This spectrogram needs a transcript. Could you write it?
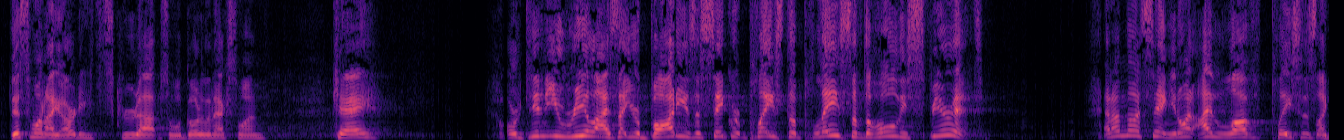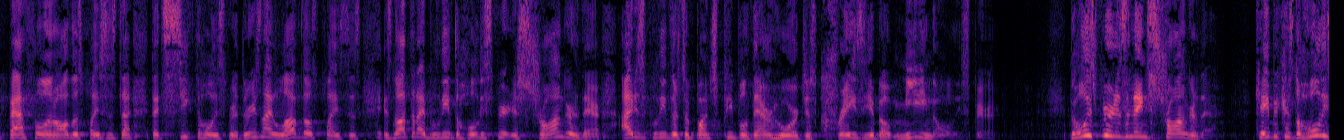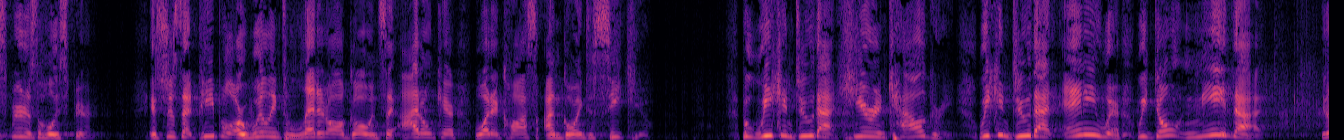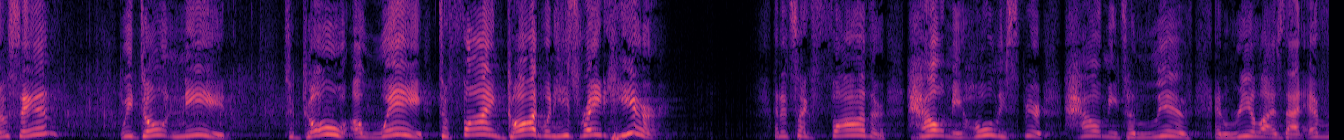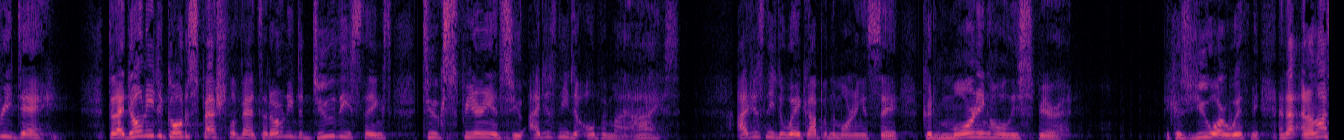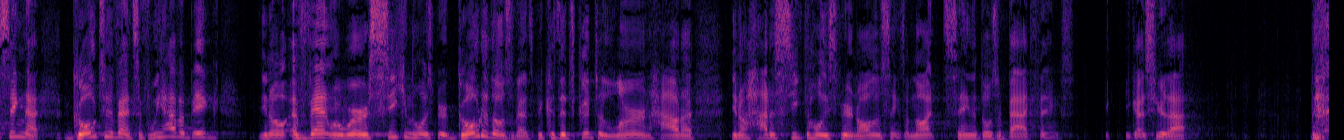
This one I already screwed up, so we'll go to the next one. Okay? Or didn't you realize that your body is a sacred place, the place of the Holy Spirit? And I'm not saying, you know what, I love places like Bethel and all those places that, that seek the Holy Spirit. The reason I love those places is not that I believe the Holy Spirit is stronger there. I just believe there's a bunch of people there who are just crazy about meeting the Holy Spirit. The Holy Spirit isn't any stronger there, okay? Because the Holy Spirit is the Holy Spirit. It's just that people are willing to let it all go and say, I don't care what it costs, I'm going to seek you. But we can do that here in Calgary. We can do that anywhere. We don't need that. You know what I'm saying? We don't need to go away to find God when He's right here. And it's like, Father, help me, Holy Spirit, help me to live and realize that every day. That I don't need to go to special events, I don't need to do these things to experience you. I just need to open my eyes. I just need to wake up in the morning and say, Good morning, Holy Spirit, because you are with me. And, that, and I'm not saying that. Go to events. If we have a big you know, event where we're seeking the Holy Spirit, go to those events because it's good to learn how to, you know, how to seek the Holy Spirit and all those things. I'm not saying that those are bad things. You guys hear that?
